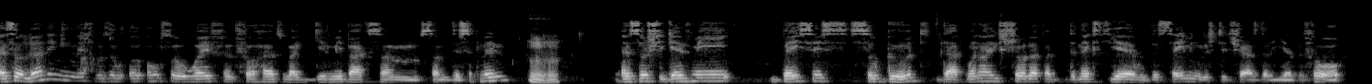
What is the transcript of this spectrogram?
and so learning English was a, also a way for, for her to like give me back some, some discipline. hmm And so she gave me basis so good that when I showed up at the next year with the same English teacher as the year before,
